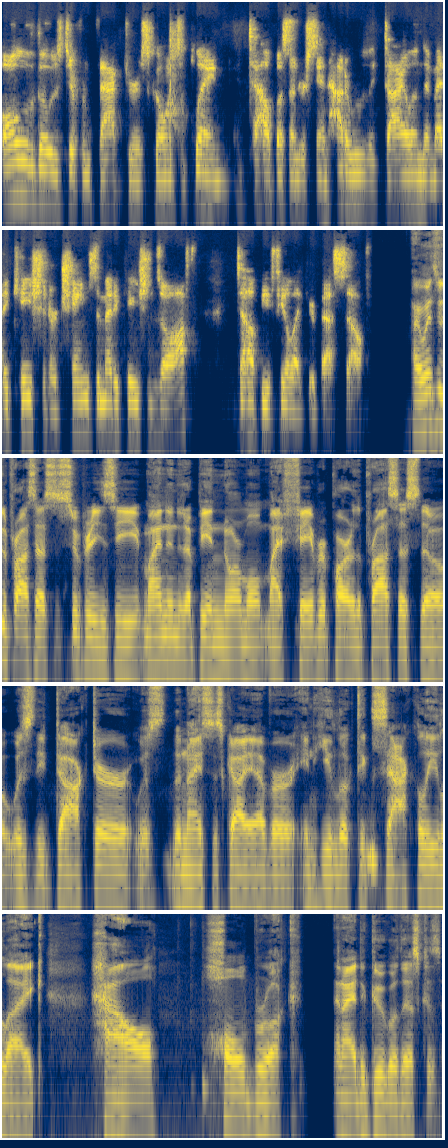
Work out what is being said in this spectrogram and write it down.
all of those different factors go into play to help us understand how to really dial in the medication or change the medications off to help you feel like your best self. I went through the process. It's super easy. Mine ended up being normal. My favorite part of the process, though, was the doctor was the nicest guy ever, and he looked exactly like Hal Holbrook. And I had to Google this because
